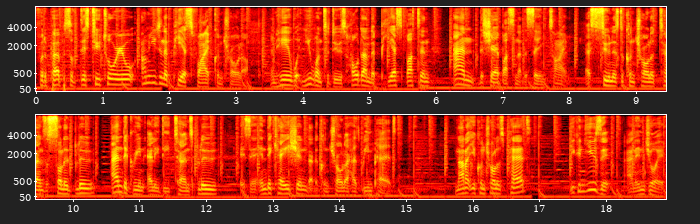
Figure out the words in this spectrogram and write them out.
For the purpose of this tutorial, I'm using a PS5 controller, and here what you want to do is hold down the PS button and the share button at the same time. As soon as the controller turns a solid blue and the green LED turns blue, it's an indication that the controller has been paired. Now that your controller is paired, you can use it and enjoy it.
